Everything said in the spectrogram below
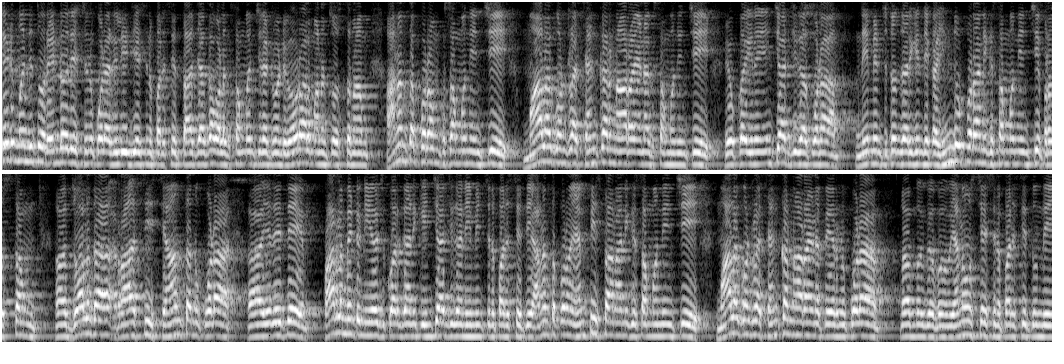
ఏడు మందితో రెండో లిస్టును కూడా రిలీజ్ చేసిన పరిస్థితి తాజాగా వాళ్ళకి సంబంధించినటువంటి వివరాలు మనం చూస్తున్నాం. అనంతపురంకు సంబంధించి మాలగుంట్ల శంకర్ నారాయణకు సంబంధించి యొక్క ఈయన ఇన్ఛార్జిగా కూడా నియమించడం జరిగింది. ఇక హిందూపురానికి సంబంధించి ప్రస్తుతం జ్వలద జ్వాలద రాశి శాంతను కూడా ఏదైతే పార్లమెంటు నియోజకవర్గానికి ఇన్ఛార్జిగా నియమించిన పరిస్థితి అనంతపురం ఎంపీ స్థానానికి సంబంధించి మాలగుంట్ల శంకర్ నారాయణ పేరును కూడా అనౌన్స్ చేసిన పరిస్థితి ఉంది.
